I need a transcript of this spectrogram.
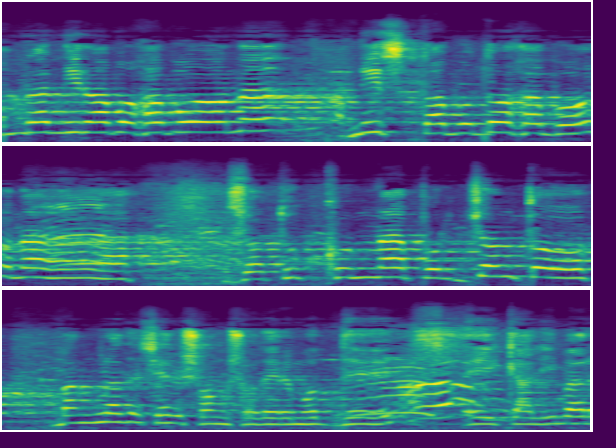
আমরা নীরব হব না, নিস্তব্ধ হব না। যতক্ষণ না পর্যন্ত বাংলাদেশের সংসদের মধ্যে এই কালিমার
